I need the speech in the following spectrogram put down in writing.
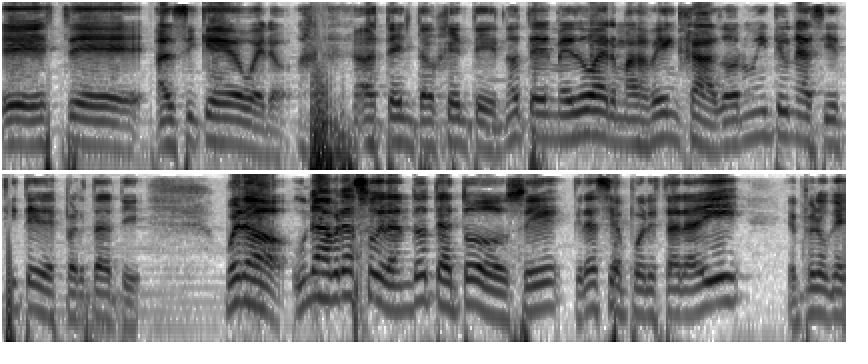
Este, así que bueno, atento gente, no te me duermas, Benja, dormite una siestita y despertate. Bueno, un abrazo grandote a todos, eh. Gracias por estar ahí. Espero que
